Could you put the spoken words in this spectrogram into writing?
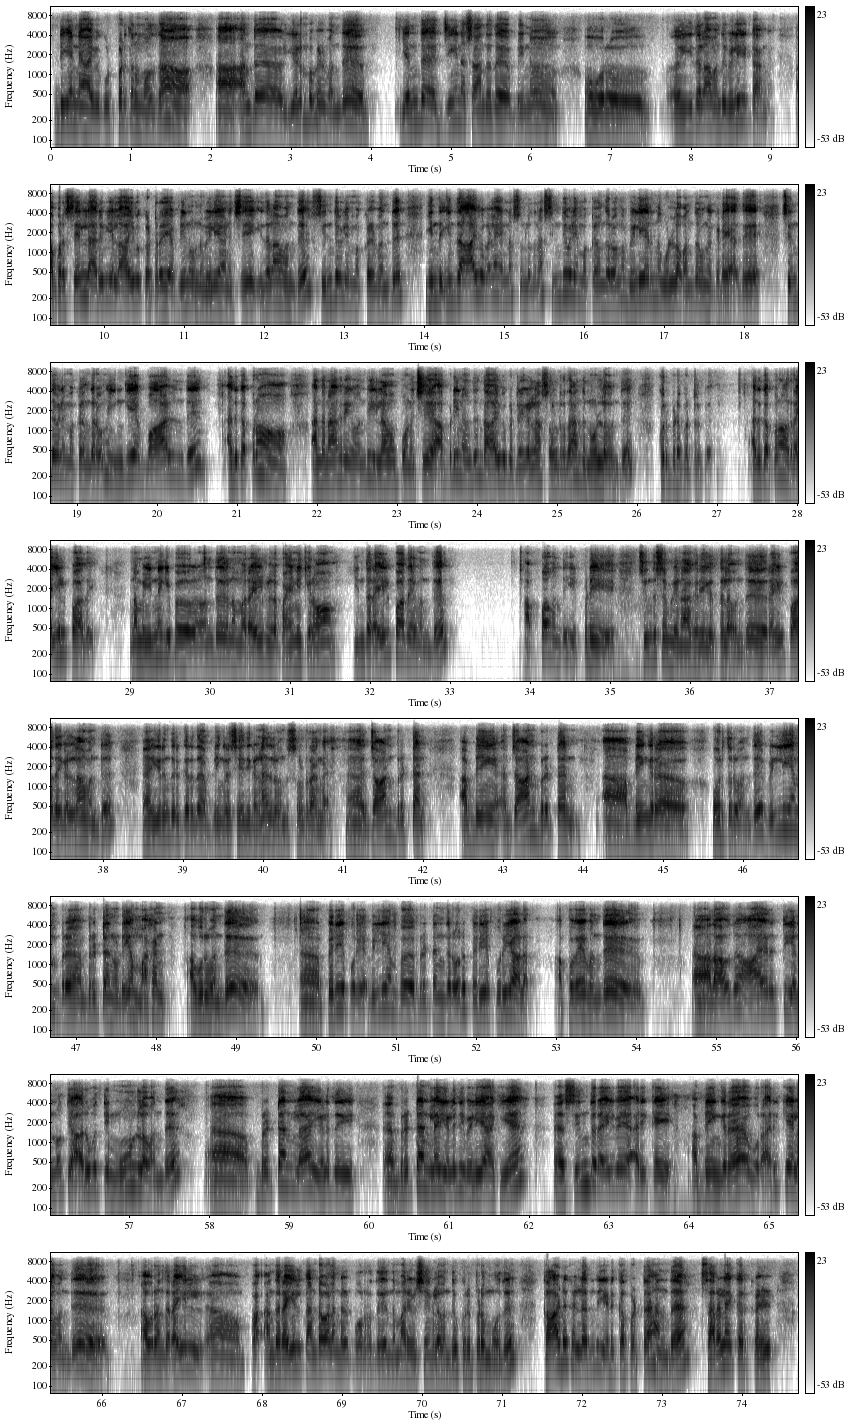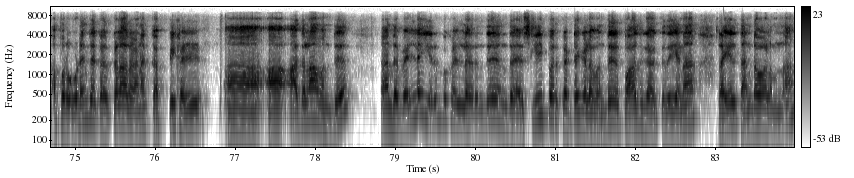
டிஎன்ஏ ஆய்வுக்கு உட்படுத்தின போது தான் அந்த எலும்புகள் வந்து எந்த ஜீனை சார்ந்தது அப்படின்னு ஒரு இதெல்லாம் வந்து வெளியிட்டாங்க. அப்புறம் செல் அறிவியல் ஆய்வு கட்டுரை அப்படின்னு ஒன்று வெளியானுச்சு. இதெல்லாம் வந்து சிந்துவெளி மக்கள் வந்து இந்த இந்த ஆய்வுகள்லாம் என்ன சொல்லுதுன்னா சிந்துவெளி மக்கள்ங்கிறவங்க வெளியேருந்து உள்ள வந்தவங்க கிடையாது. சிந்துவெளி மக்கள்ங்கிறவங்க இங்கேயே வாழ்ந்து அதுக்கப்புறம் அந்த நாகரிகம் வந்து இல்லாமல் போணுச்சு அப்படின்னு வந்து இந்த ஆய்வு கட்டுரைகள்லாம் சொல்றதா அந்த நூலில் வந்து குறிப்பிடப்பட்டிருக்கு. அதுக்கப்புறம் ரயில் பாதை. நம்ம இன்னைக்கு இப்போ வந்து நம்ம ரயில்களில் பயணிக்கிறோம். இந்த ரயில் பாதை வந்து அப்போ வந்து எப்படி சிந்து செம்பிளி நாகரிகத்தில் வந்து ரயில் பாதைகள்லாம் வந்து இருந்திருக்கிறது அப்படிங்கிற செய்திகள்லாம் இதில் வந்து சொல்கிறாங்க ஜான் பிரிட்டன் அப்படி ஜான் பிரிட்டன் அப்படிங்கிற ஒருத்தர் வந்து வில்லியம் பிர- பிரிட்டனுடைய மகன். அவர் வந்து பெரிய பொரிய வில்லியம் பிரிட்டன்கிற ஒரு பெரிய பொறியாளர். அப்போவே வந்து அதாவது ஆயிரத்தி எண்ணூற்றி அறுபத்தி மூணில் வந்து பிரிட்டனில் எழுதி பிரிட்டனில் எழுதி வெளியாகிய சிந்து ரயில்வே அறிக்கை அப்படிங்கிற ஒரு அறிக்கையில வந்து அவர் அந்த ரயில் அந்த ரயில் தண்டவாளங்கள் போடுறது இந்த மாதிரி விஷயங்களை வந்து குறிப்பிடும் போது காடுகள்ல இருந்து எடுக்கப்பட்ட அந்த சரளை கற்கள் அப்புறம் உடைந்த கற்களாலான கப்பிகள் அதெல்லாம் வந்து அந்த வெள்ளை எறும்புகள்ல இருந்து இந்த ஸ்லீப்பர் கட்டைகளை வந்து பாதுகாக்குது. ஏன்னா ரயில் தண்டவாளம்னா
